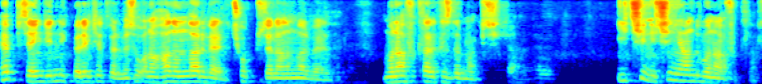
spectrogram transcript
Hep zenginlik, bereket verdi. Mesela ona hanımlar verdi. Çok güzel hanımlar verdi. Münafıkları kızdırmak için. İçin için yandı münafıklar.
